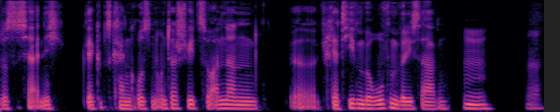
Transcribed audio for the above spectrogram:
das ist ja eigentlich, da gibt es keinen großen Unterschied zu anderen äh, kreativen Berufen, würde ich sagen. Hm. Ja.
